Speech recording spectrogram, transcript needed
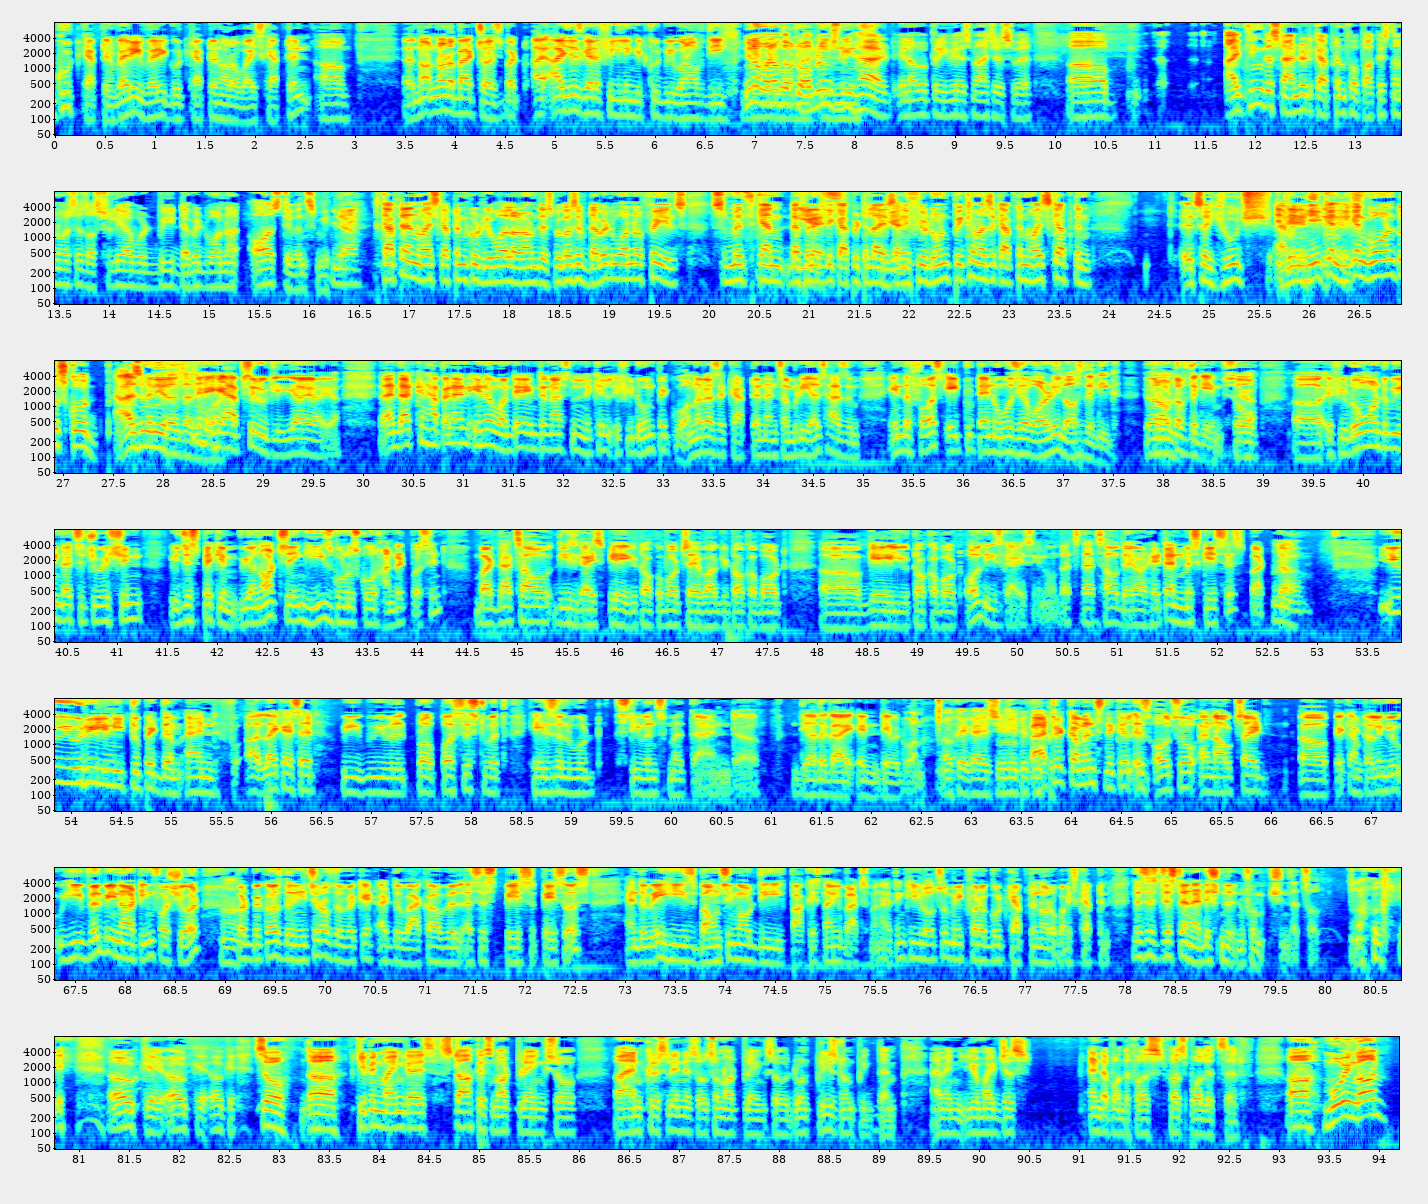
Good captain, very very good captain or a vice captain. Um, uh, not not a bad choice, but I, I just get a feeling it could be one of the You know, one of the Warner problems we had in our previous matches were. Uh, I think the standard captain for Pakistan versus Australia would be David Warner or Steven Smith. Yeah. Captain and vice captain could revolve around this because if David Warner fails, Smith can definitely Yes. capitalize. And if you don't pick him as a captain, vice captain, it's a huge. I It mean, is, he can he can go on to score as many runs as he yeah, absolutely. Yeah, yeah, yeah. And that can happen And in a one day international Nikhil if you don't pick Warner as a captain and somebody else has him. In the first 8 to 10 overs, you have already lost the league. You're out of the game. So, Yeah. uh, if you don't want to be in that situation, you just pick him. We are not saying he's going to score 100%, but that's how these guys play. You talk about Sehwag, you talk about uh, Gayle, you talk about all these guys. You know, that's that's how they are hit and miss cases. But uh, you you really need to pick them. And uh, like i said we we will pro- persist with hazlewood steven smith and uh, the other guy in david warner. Okay, guys, you need to it. patrick cummins nikhil is also an outside uh, pick. I'm telling you he will be in our team for sure. But because the nature of the wicket at the WACA will assist pace pacers and the way he's bouncing out the pakistani batsman i think he'll also make for a good captain or a vice captain. This is just an additional information that's all Okay, okay, okay, okay. So uh, keep in mind, guys, Starc is not playing, so uh, and Chris Lynn is also not playing. So don't please don't pick them. I mean, you might just end up on the first first ball itself. Uh, moving on,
